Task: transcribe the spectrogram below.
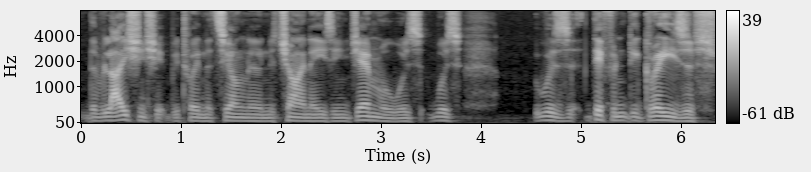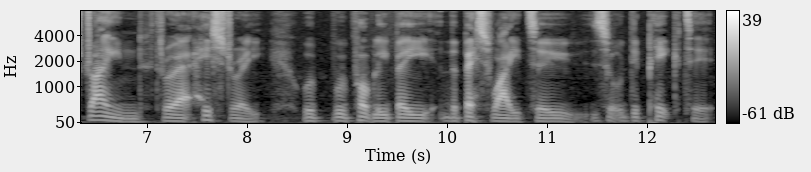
the relationship between the Xiongnu and the Chinese in general was was was different degrees of strained throughout history would, would probably be the best way to sort of depict it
